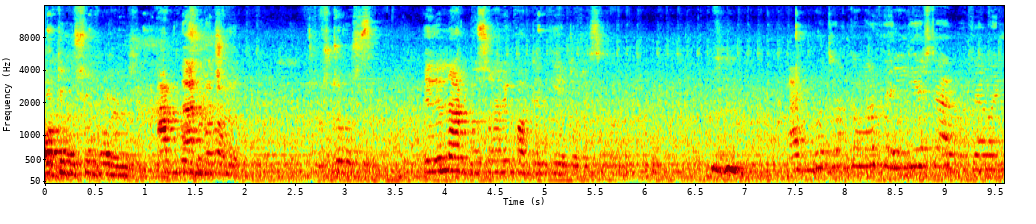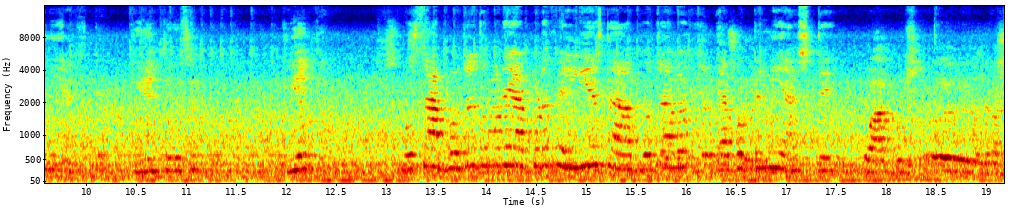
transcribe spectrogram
কত বছর পরে আট আট বছর। কষ্ট করছে। এই জন্য আট বছর আমি কন্টেন্ট ক্রিয়েটর হয়েছি। এক বছর তোমার ফেলিয়ে এসে আর বছর আবার নিয়ে আসতে আট বছর তোমার এয়ারপোর্টে ফেলিয়ে এসে আট বছর আবার এয়ারপোর্টে নিয়ে আসতে ও আট বছর, আট।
